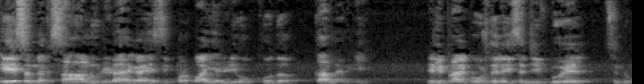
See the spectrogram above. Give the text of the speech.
ਇਸ ਨੁਕਸਾਨ ਨੂੰ ਜਿਹੜਾ ਹੈਗਾ, ਇਸ ਦੀ ਭਰਪਾਈ ਹੈ ਜਿਹੜੀ ਉਹ ਖੁਦ ਕਰ ਲੈਣਗੇ। ਡੇਲੀ ਪ੍ਰਾਈਮ ਪੋਸਟ ਦੇ ਲਈ ਸੰਜੀਵ ਗੋਇਲ, ਸਿੰਧੂ।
